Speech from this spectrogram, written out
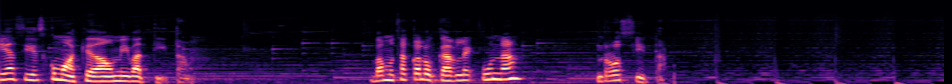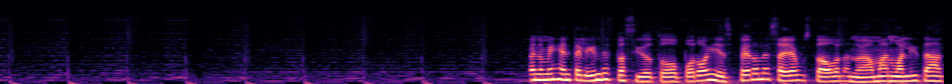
Y así es como ha quedado mi batita. Vamos a colocarle una rosita. Bueno mi gente linda, esto ha sido todo por hoy. Espero les haya gustado la nueva manualidad.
